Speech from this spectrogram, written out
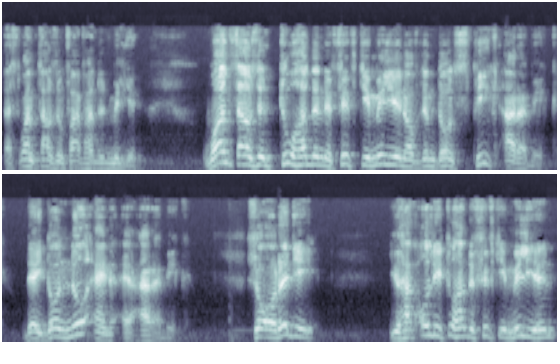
That's 1,500 million. 1,250 million of them don't speak Arabic. They don't know uh, Arabic. So already you have only 250 million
